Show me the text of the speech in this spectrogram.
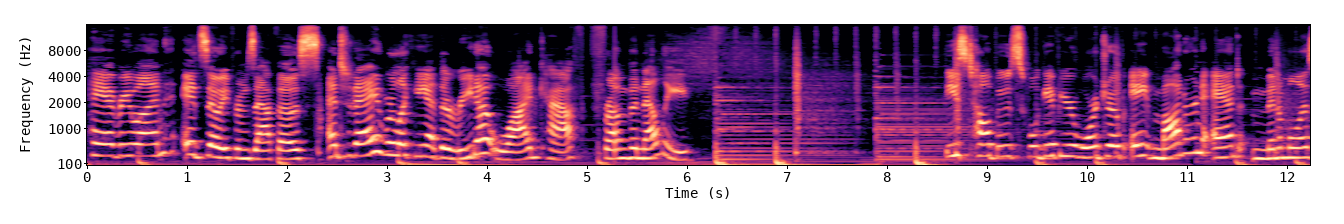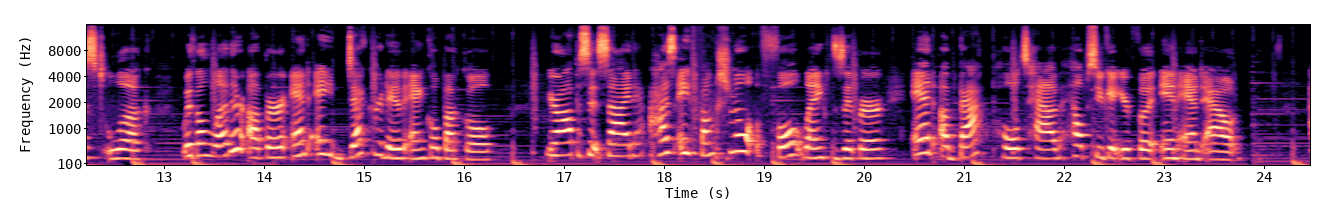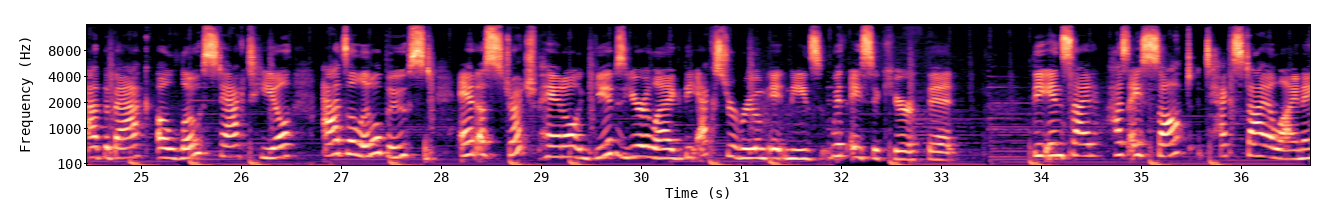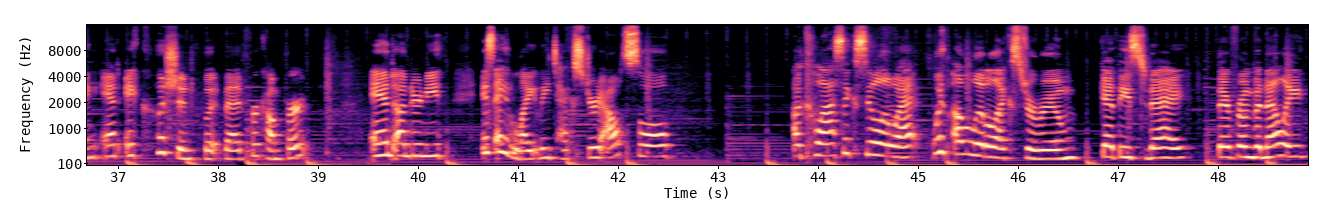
Hey everyone, it's Zoe from Zappos, and today we're looking at the Reeta Wide Calf from Vaneli. These tall boots will give your wardrobe a modern and minimalist look with a leather upper and a decorative ankle buckle. Your opposite side has a functional full-length zipper and a back pull tab helps you get your foot in and out. At the back, a low stacked heel adds a little boost, and a stretch panel gives your leg the extra room it needs with a secure fit. The inside has a soft textile lining and a cushioned footbed for comfort, and underneath is a lightly textured outsole. A classic silhouette with a little extra room. Get these today. They're from Vaneli.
